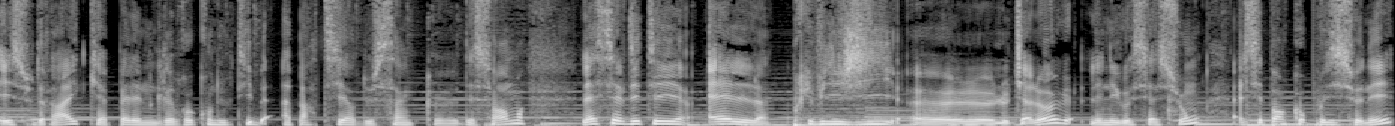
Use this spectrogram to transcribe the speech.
et Sudrail, qui appellent à une grève reconductible à partir du 5 euh, décembre. La CFDT, elle, privilégie euh, le dialogue, les négociations. Elle s'est pas encore positionnée.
